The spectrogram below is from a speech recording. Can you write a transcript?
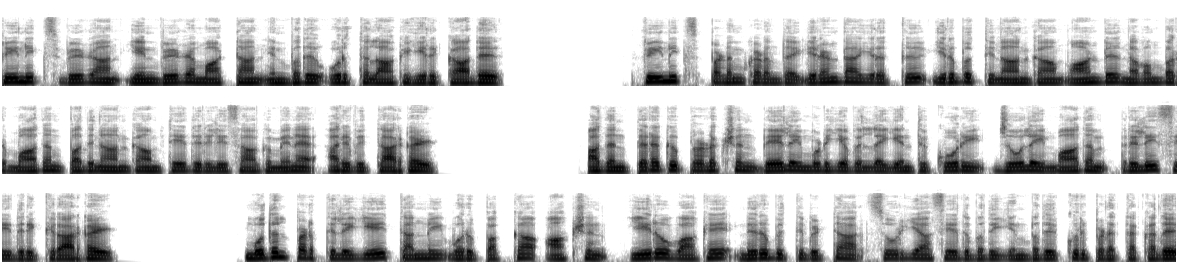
பீனிக்ஸ் வீழான் என் வீழமாட்டான் என்பது உறுத்தலாக இருக்காது. பீனிக்ஸ் படம் கடந்த இரண்டாயிரத்து இருபத்தி நான்காம் ஆண்டு நவம்பர் மாதம் பதினான்காம் தேதி ரிலீஸ் ஆகும் என அறிவித்தார்கள். அதன் பிறகு புரொடக்ஷன் வேலை முடியவில்லை என்று கூறி ஜூலை மாதம் ரிலீஸ் செய்திருக்கிறார்கள். முதல் படத்திலேயே தன்னை ஒரு பக்கா ஆக்ஷன் ஹீரோவாக நிரூபித்துவிட்டார் சூர்யா சேதுபதி என்பது குறிப்பிடத்தக்கது.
